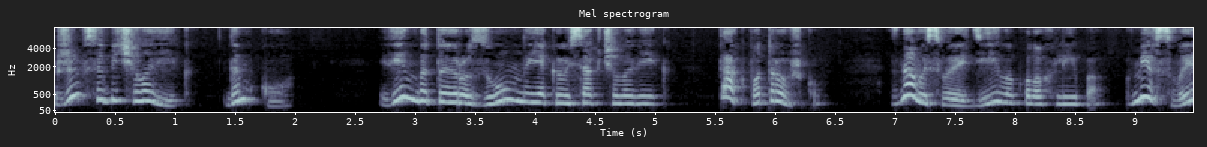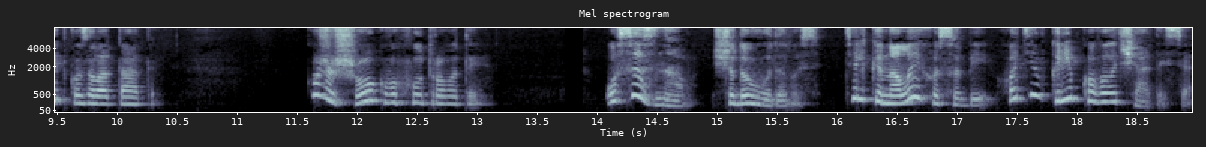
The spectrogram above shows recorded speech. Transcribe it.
жив собі чоловік Демко. Він би той розумний, як і усяк чоловік, так потрошку. Знав і своє діло коло хліба, вмів свитко залатати, кожушок вихутрувати. Усе знав, що доводилось, тільки на лихо собі хотів кріпко величатися,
